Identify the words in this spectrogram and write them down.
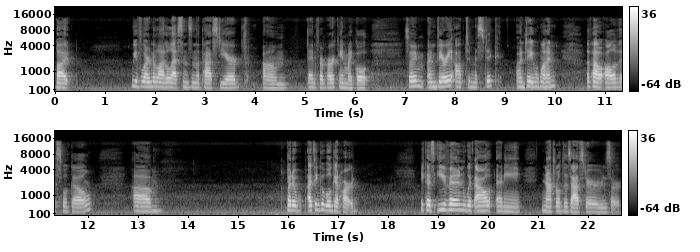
but we've learned a lot of lessons in the past year um, and from Hurricane Michael. So I'm, I'm very optimistic on day one of how all of this will go. Um, but it, I think it will get hard because even without any natural disasters or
